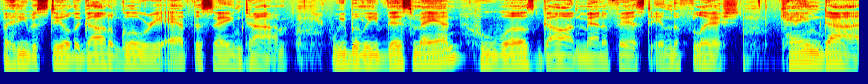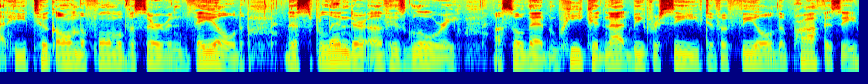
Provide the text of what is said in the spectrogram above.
but he was still the God of glory at the same time. We believe this man, who was God manifest in the flesh, came, died. He took on the form of a servant, veiled the splendor of his glory, uh, so that he could not be perceived to fulfill the prophecy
